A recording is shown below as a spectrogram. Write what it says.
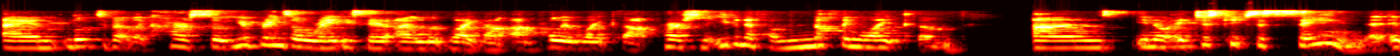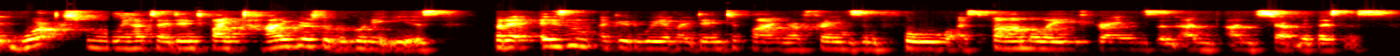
Um, looked a bit like her. So your brain's already said, I look like that. I'm probably like that person, even if I'm nothing like them. And, you know, it just keeps us sane. It works when we had to identify tigers that we're going to eat as, but it isn't a good way of identifying our friends and foe as family, friends, and, and, and certainly business.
